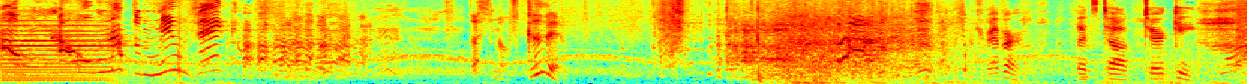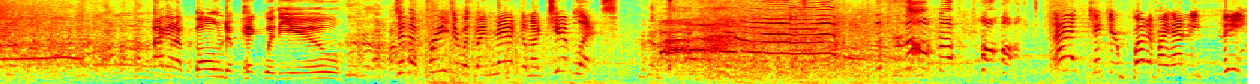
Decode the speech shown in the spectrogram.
Oh, no, not the music! That smells good. Trevor, Let's talk turkey. I got a bone to with you. It's in the freezer with my neck and my giblets. This is all my fault. I'd kick your butt if I had any feet.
